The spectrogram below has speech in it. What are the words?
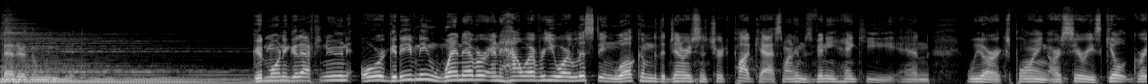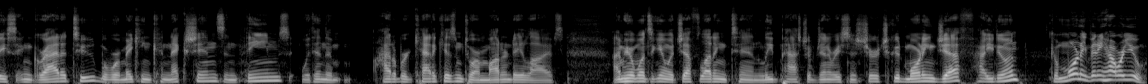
better than we did. Good morning, good afternoon, or good evening, whenever and however you are listening. Welcome to the Generations Church podcast. My name is Vinny Hankey, and we are exploring our series Guilt, Grace, and Gratitude, where we're making connections and themes within the Heidelberg Catechism to our modern day lives. I'm here once again with Jeff Luddington, lead pastor of Generations Church. Good morning, Jeff. How you doing? Good morning, Vinny. How are you?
